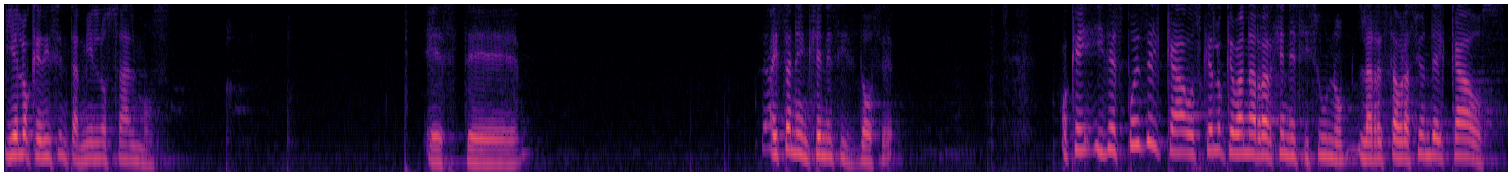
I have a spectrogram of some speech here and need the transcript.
Y es lo que dicen también los salmos. Este, ahí están en Génesis 12. Ok, y después del caos, ¿qué es lo que va a narrar Génesis 1? La restauración del caos.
